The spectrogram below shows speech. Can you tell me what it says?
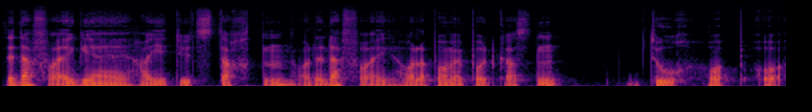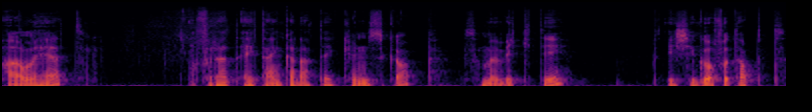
Det er derfor jeg eh, har gitt ut starten, og det er derfor jeg holder på med podkasten Tor, håp og ærlighet. For jeg tenker dette er kunnskap som er viktig, ikke går fortapt.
